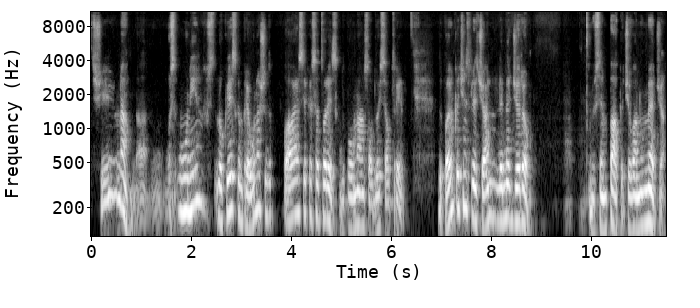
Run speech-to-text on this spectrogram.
Și, na, unii locuiesc împreună și după aia se căsătoresc, după un an sau doi sau trei. După încă 15 ani le merge rău. Nu se împacă, ceva nu merge.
